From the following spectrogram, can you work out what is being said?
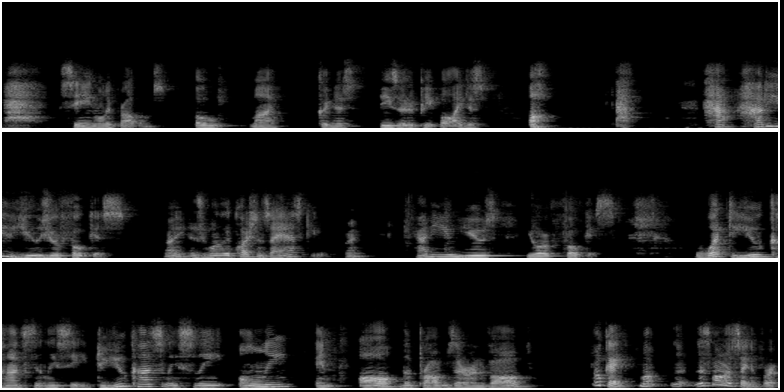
seeing only problems. Oh my goodness. These are the people I just, oh, how, how do you use your focus? Right? This is one of the questions I ask you, right? How do you use your focus? What do you constantly see? Do you constantly see only in all the problems that are involved? Okay, well, let's hold on a second for it.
